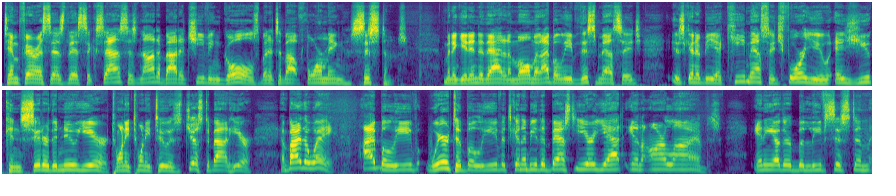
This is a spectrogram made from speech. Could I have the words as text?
Tim Ferriss says this success is not about achieving goals, but it's about forming systems. I'm going to get into that in a moment. I believe this message is going to be a key message for you as you consider the new year. 2022 is just about here. And by the way, I believe we're to believe it's going to be the best year yet in our lives. Any other belief system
